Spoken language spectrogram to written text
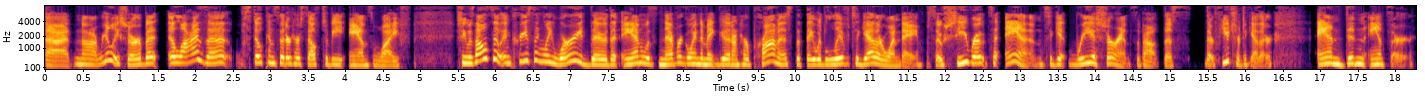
uh, not really sure, but Eliza still considered herself to be Anne's wife. She was also increasingly worried, though, that Anne was never going to make good on her promise that they would live together one day. So she wrote to Anne to get reassurance about this, their future together. Anne didn't answer.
